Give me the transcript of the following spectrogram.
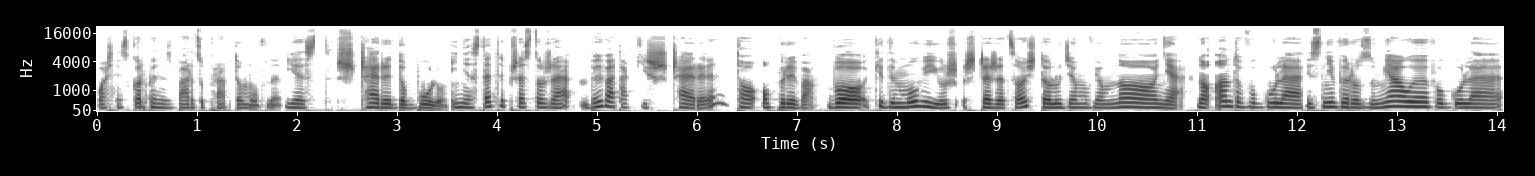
właśnie skorpion jest bardzo prawdomówny, jest szczery do bólu. I niestety przez to, że bywa taki szczery, to obrywa, bo kiedy mówi już szczerze coś, to ludzie mówią: No nie, no on to w ogóle jest niewyrozumiały, w ogóle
